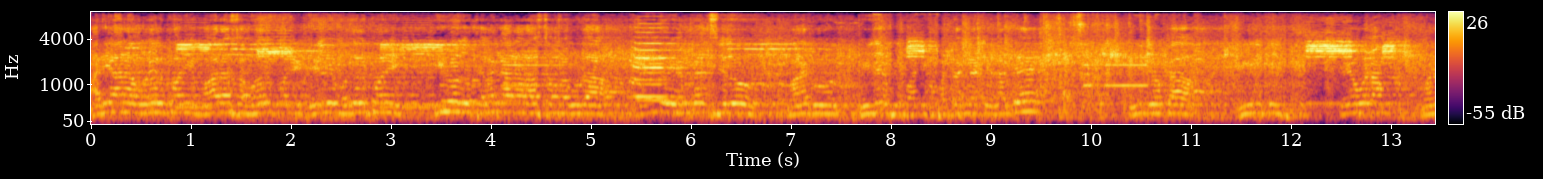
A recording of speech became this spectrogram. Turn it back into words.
హర్యానా మొదలుకొని మహారాష్ట్ర మొదలుకొని ఢిల్లీ తీసుకొని ఈరోజు తెలంగాణ రాష్ట్రంలో కూడా రెండు ఎమ్మెల్సీలు మనకు బీజేపీ పార్టీకి పట్టం కట్టిందంటే దీని యొక్క దీనికి కేవలం మన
